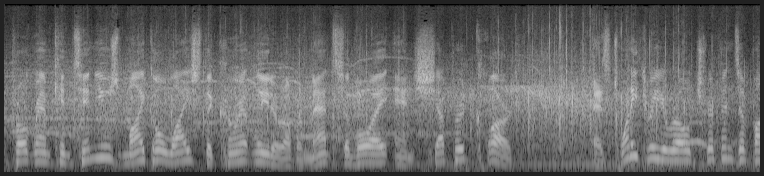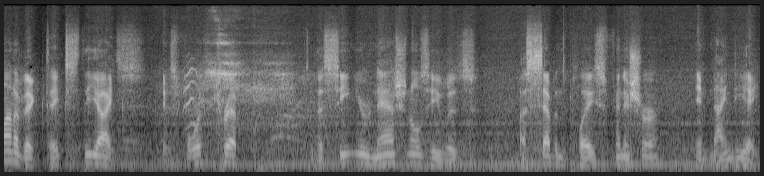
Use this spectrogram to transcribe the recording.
program continues. Michael Weiss, the current leader over Matt Savoy and Shepherd Clark, as 23-year-old Trifun Zivanovic takes the ice. His fourth trip to the senior nationals. He was a seventh place finisher in 98.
